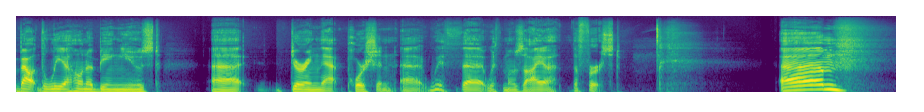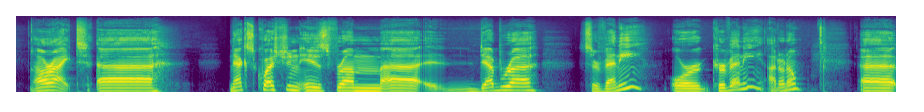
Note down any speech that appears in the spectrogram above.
about the Liahona being used during that portion with with Mosiah the first. Um, all right. Uh, next question is from uh, Deborah Cerveni or Curveni. I don't know. Uh,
